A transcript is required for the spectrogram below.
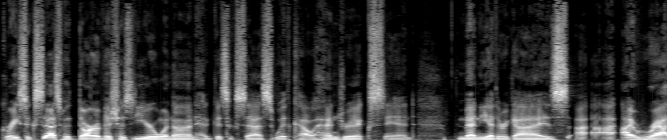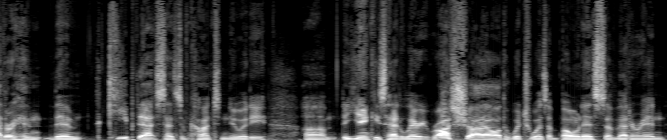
great success with Darvish as the year went on, had good success with Kyle Hendricks and many other guys. I, I, rather him than keep that sense of continuity. Um, the Yankees had Larry Rothschild, which was a bonus, a veteran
